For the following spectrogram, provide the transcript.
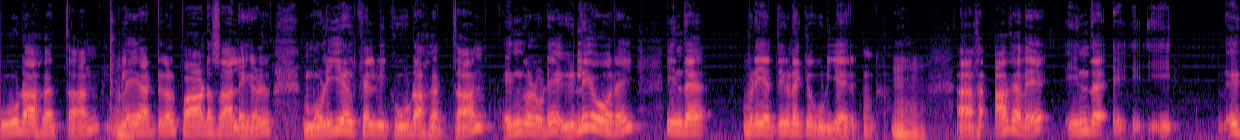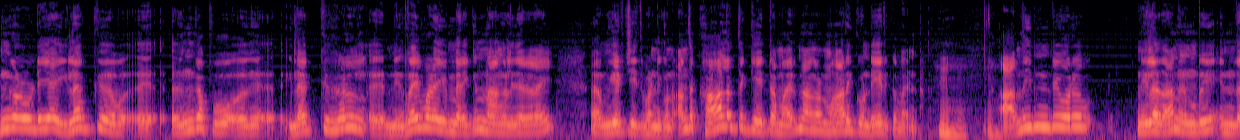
கூடாகத்தான் விளையாட்டுகள் பாடசாலைகள் மொழியியல் கல்விக்கு ஊடாகத்தான் எங்களுடைய இளையோரை இந்த விடயத்தை இணைக்கக்கூடிய இருக்கின்றது ஆகவே இந்த எங்களுடைய இலக்கு எங்கே போ இலக்குகள் நிறைவடையும் வரைக்கும் நாங்கள் இதனை முயற்சி பண்ணிக்கணும். அந்த காலத்துக்கு ஏற்ற மாதிரி நாங்கள் மாறிக்கொண்டே இருக்க வேண்டும். அதிൻ്റെ ஒரு நிலைதான் இன்று இந்த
